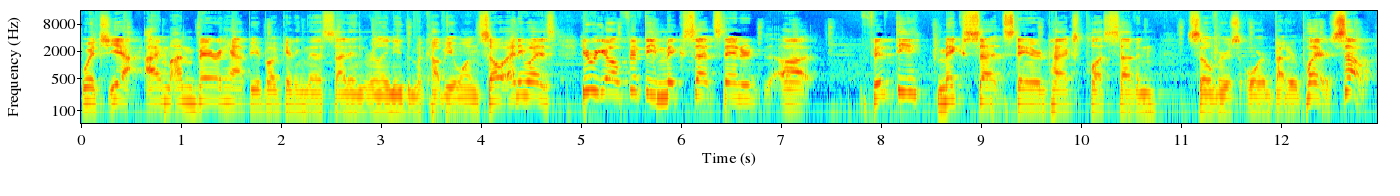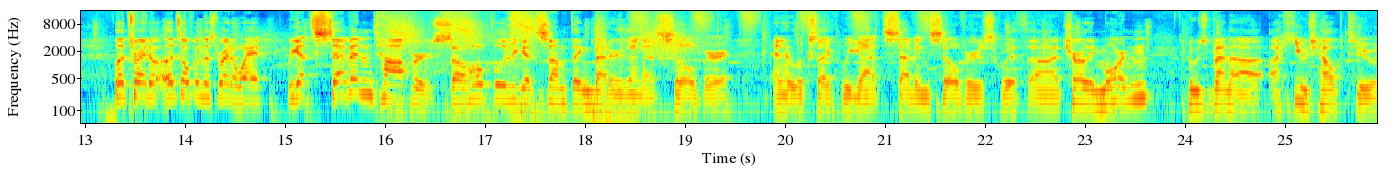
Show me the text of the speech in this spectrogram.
which yeah, I'm I'm very happy about getting this. I didn't really need the McCovey one. So anyways, here we go. 50 mix set standard, uh, 50 mix set standard packs plus seven silvers or better players. So let's right let's open this right away. We got seven toppers, so hopefully we get something better than a silver. And it looks like we got seven silvers with uh, Charlie Morton who's been a, a huge help to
